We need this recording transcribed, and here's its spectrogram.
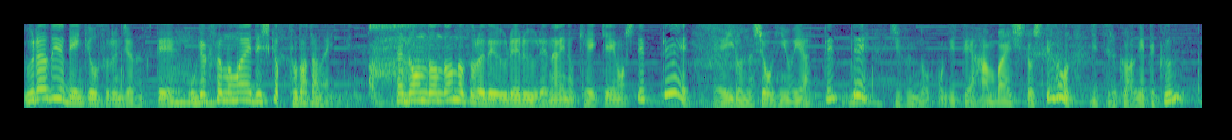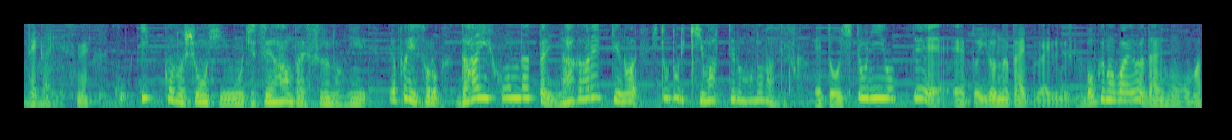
裏で勉強するんじゃなくてうん。お客さんの前でしか育たないんででどんどんどんどんそれで売れる売れないの経験をしてって、えーいろんな商品をやってって自分の実演販売士としての実力を上げていく世界ですね。こう1個の商品を実演販売するのにやっぱりその台本だったり流れっていうのは一通り決まってるものなんですか？えっと、人によって、えっと、いろんなタイプがいるんですけど僕の場合は台本を全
